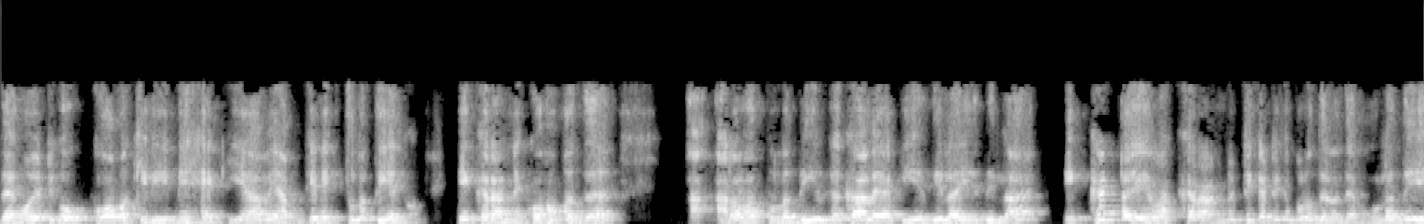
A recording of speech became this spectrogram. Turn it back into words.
දැන් ඔය ටික ඔක්කොම කිරීමේ හැකියාව යම් කෙනෙක් තුල තියෙනවා. ඒ කරන්නේ කොහොමද? අරව තුල දීර්ඝ කාලයක් යෙදිලා යෙදිලා එකට ඒවා කරන්න ටික ටික පුරුදු වෙනවා. දැන් මුලදී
